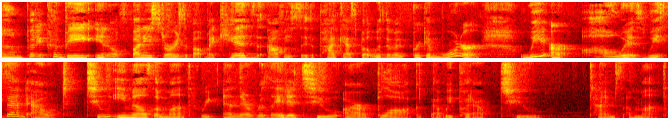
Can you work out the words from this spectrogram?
Um, but it could be, you know, funny stories about my kids, obviously the podcast, but with my brick and mortar, we are always, we send out two emails a month and they're related to our blog that we put out two times a month.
